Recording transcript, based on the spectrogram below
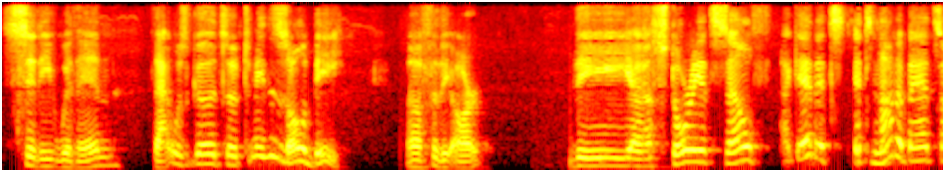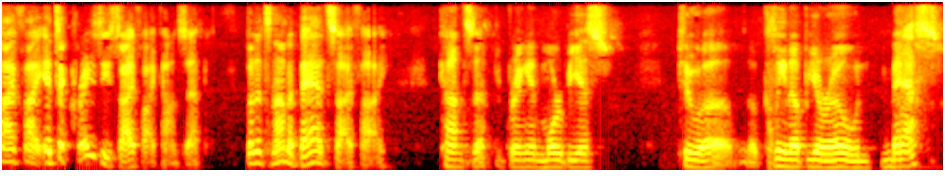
city within, that was good. So to me, this is all a B uh, for the art. The uh, story itself, again, it's it's not a bad sci-fi. It's a crazy sci-fi concept, but it's not a bad sci-fi concept bring in Morbius to uh, clean up your own mess.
